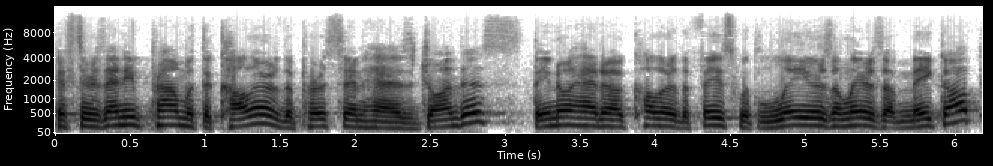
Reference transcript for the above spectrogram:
If there's any problem with the color, if the person has jaundice, they know how to color the face with layers and layers of makeup.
